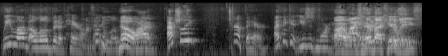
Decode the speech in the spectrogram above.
We love a little bit of hair on men. fucking love no, that I hair. actually turn up the hair. I think it uses more hair. All right, well, there's Alright, hair back it- here, is- ladies.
